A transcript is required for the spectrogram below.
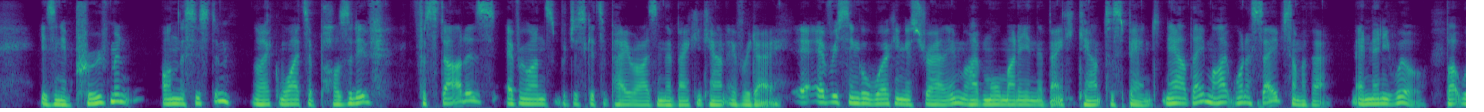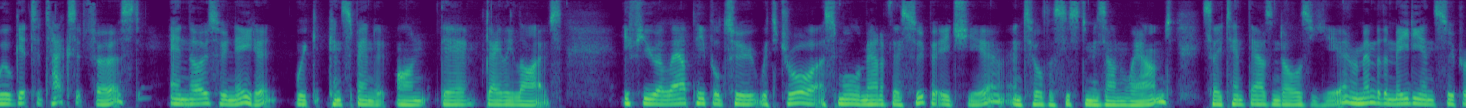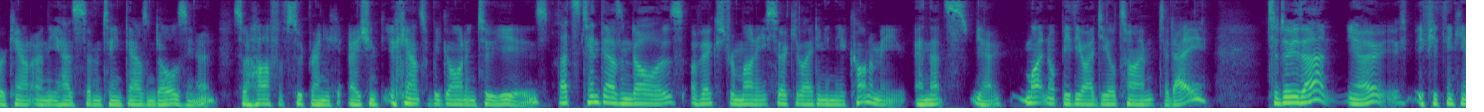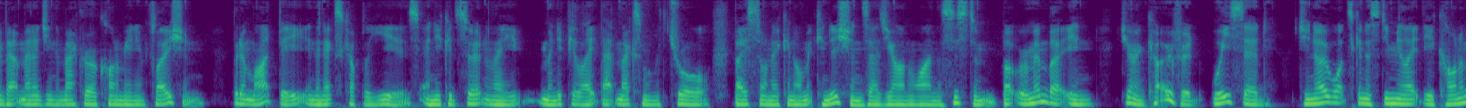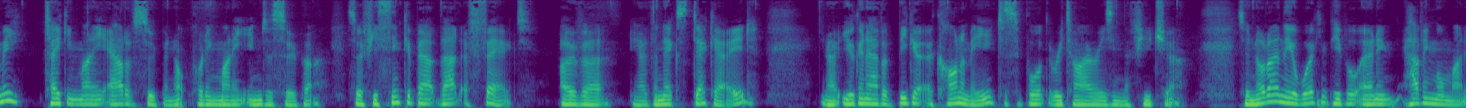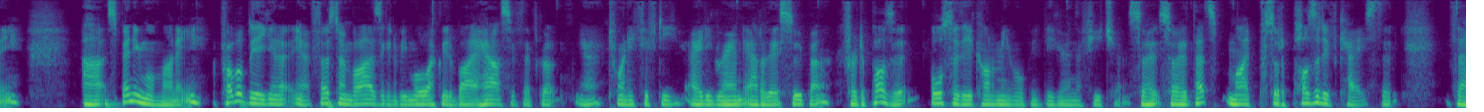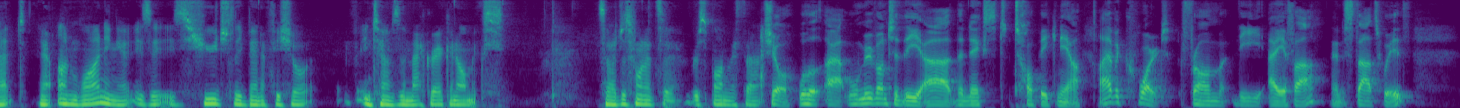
is an improvement on the system, like why it's a positive. For starters, everyone just gets a pay rise in their bank account every day. Every single working Australian will have more money in their bank account to spend. Now, they might want to save some of that, and many will, but we'll get to tax it first and those who need it, we can spend it on their daily lives. If you allow people to withdraw a small amount of their super each year until the system is unwound, say $10,000 a year, remember the median super account only has $17,000 in it. So half of superannuation accounts will be gone in two years. That's $10,000 of extra money circulating in the economy. And that's, you know, might not be the ideal time today to do that. You know, if, if you're thinking about managing the macroeconomy and inflation, but it might be in the next couple of years. And you could certainly manipulate that maximum withdrawal based on economic conditions as you unwind the system. But remember in during COVID, we said, do you know what's going to stimulate the economy? Taking money out of super, not putting money into super. So if you think about that effect over, you know, the next decade, you know, you're going to have a bigger economy to support the retirees in the future. So not only are working people earning, having more money, uh, spending more money, probably going to, you know, first time buyers are going to be more likely to buy a house if they've got, you know, 20, 50, 80 grand out of their super for a deposit. Also, the economy will be bigger in the future. So, so that's my sort of positive case that, that you know, unwinding it is, is hugely beneficial in terms of the macroeconomics. So I just wanted to respond with that. Sure. Well, uh, we'll move on to the uh, the next topic now. I have a quote from the AFR, and it starts with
